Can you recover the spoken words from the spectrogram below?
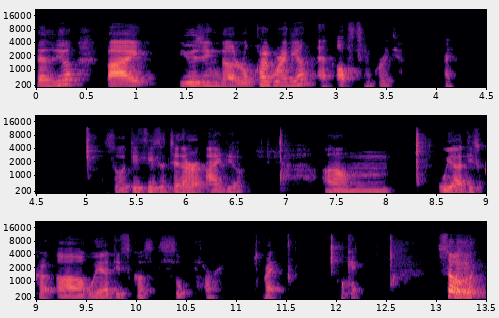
value by using the local gradient and upstream gradient. Right? So this is a general idea. Um, we are uh, we are discussed so far, right? Okay. So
